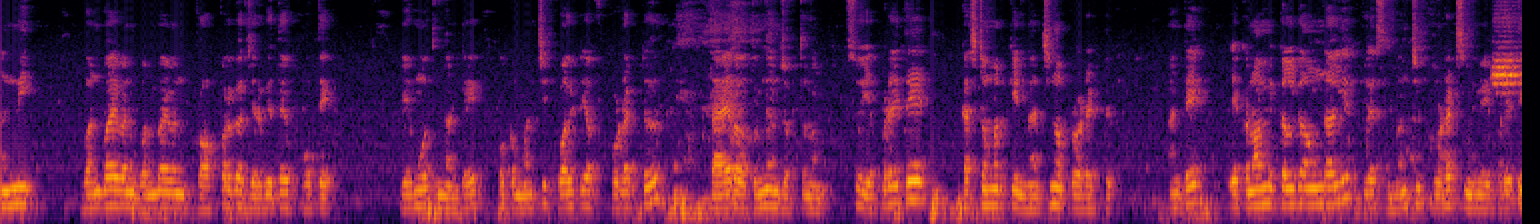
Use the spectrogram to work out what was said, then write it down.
అన్నీ one by one one by one ప్రాపర్గా జరిగితే పోతే ఏమవుతుందంటే ఒక మంచి క్వాలిటీ ఆఫ్ ప్రోడక్ట్ తయారవుతుంది అని చెప్తున్నాం. సో ఎప్పుడైతే కస్టమర్కి నచ్చిన ప్రోడక్ట్ అంటే ఎకనామికల్గా ఉండాలి ప్లస్ మంచి ప్రొడక్ట్స్ మేము ఎప్పుడైతే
